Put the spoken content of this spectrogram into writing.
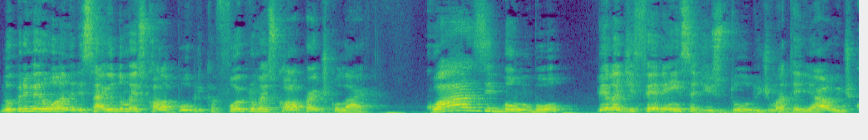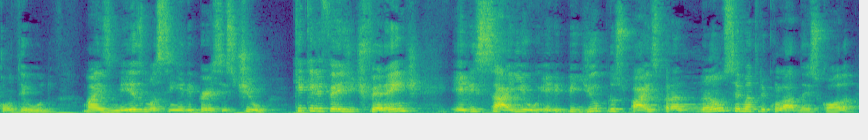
No primeiro ano, ele saiu de uma escola pública, foi para uma escola particular, quase bombou pela diferença de estudo, de material e de conteúdo, mas mesmo assim ele persistiu. O que, que ele fez de diferente? ele saiu, ele pediu para os pais para não ser matriculado na escola,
